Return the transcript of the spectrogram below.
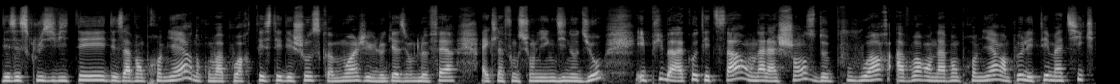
des exclusivités, des avant-premières. Donc on va pouvoir tester des choses comme moi, j'ai eu l'occasion de le faire avec la fonction LinkedIn Audio. Et puis bah, à côté de ça, on a la chance de pouvoir avoir en avant-première un peu les thématiques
